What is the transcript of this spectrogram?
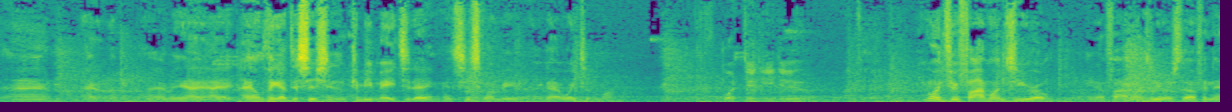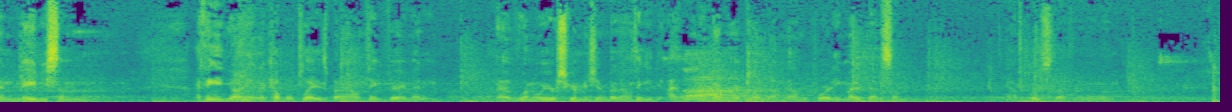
Uh, I don't know. I mean, I, I, I don't think that decision can be made today. It's just going to be, I got to wait till tomorrow. What did he do? Today? He went through 510, you know, 510 stuff, and then maybe some. I think he got in a couple plays, but I don't think very many. Uh, when we were scrimmaging, but I don't think he. I don't remember him running up down the court. He might have done some half court stuff. I don't know.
